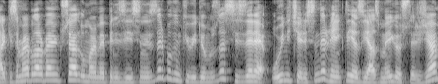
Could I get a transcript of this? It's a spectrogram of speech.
Herkese merhabalar ben Yüksel. Umarım hepiniz iyisinizdir. Bugünkü videomuzda sizlere oyun içerisinde renkli yazı yazmayı göstereceğim.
